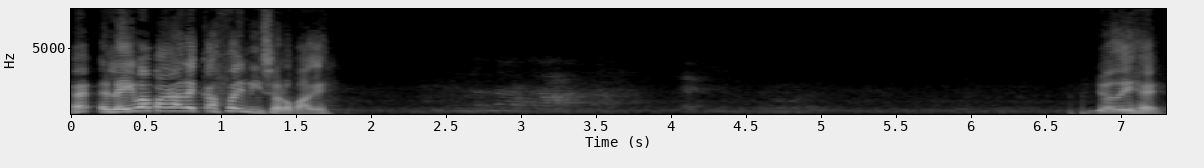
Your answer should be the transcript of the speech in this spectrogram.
eh, le iba a pagar el café y ni se lo pagué. Yo dije,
